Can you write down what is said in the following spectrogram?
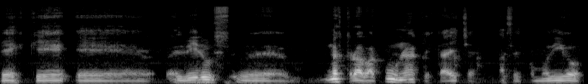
es que eh, el virus, eh, nuestra vacuna, que está hecha, hace, como digo,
